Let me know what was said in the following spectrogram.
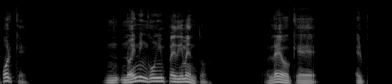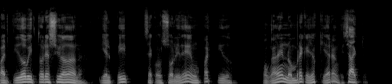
¿Por qué? No hay ningún impedimento, Leo, que el Partido Victoria Ciudadana y el PIB se consoliden en un partido, pongan el nombre que ellos quieran. Exacto.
